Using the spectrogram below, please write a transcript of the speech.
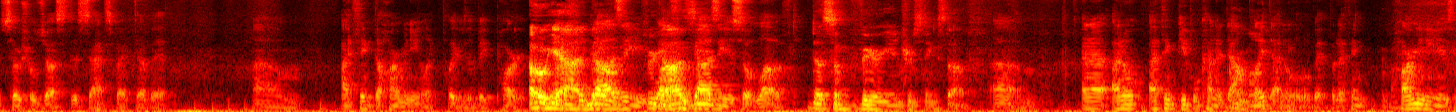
social justice aspect of it, um, I think the harmony like plays a big part. Oh, yeah, no, Fugazi, why Fugazi- Fugazi is so loved. Does some very interesting stuff. Um, and I, I don't. I think people kind of downplay that a little bit, but I think harmony is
